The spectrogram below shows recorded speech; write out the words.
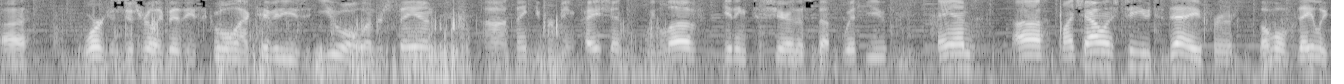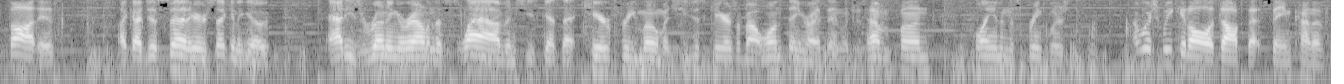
Uh, work is just really busy, school activities, you all understand. Uh, thank you for being patient. We love getting to share this stuff with you. And uh, my challenge to you today for the little daily thought is like I just said here a second ago, Addie's running around on the slab and she's got that carefree moment. She just cares about one thing right then, which is having fun, playing in the sprinklers. I wish we could all adopt that same kind of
